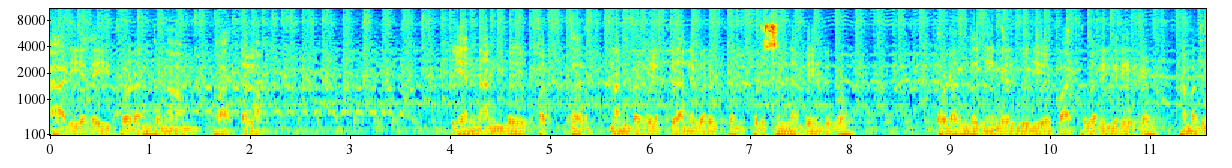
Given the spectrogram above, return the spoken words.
ஆடியதை தொடர்ந்து நாம் பார்க்கலாம். என் அன்பு பக்தர் நண்பர்களுக்கு அனைவருக்கும் ஒரு சின்ன வேண்டுகோள். தொடர்ந்து நீங்கள் வீடியோ பார்த்து வருகிறீர்கள். நமது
